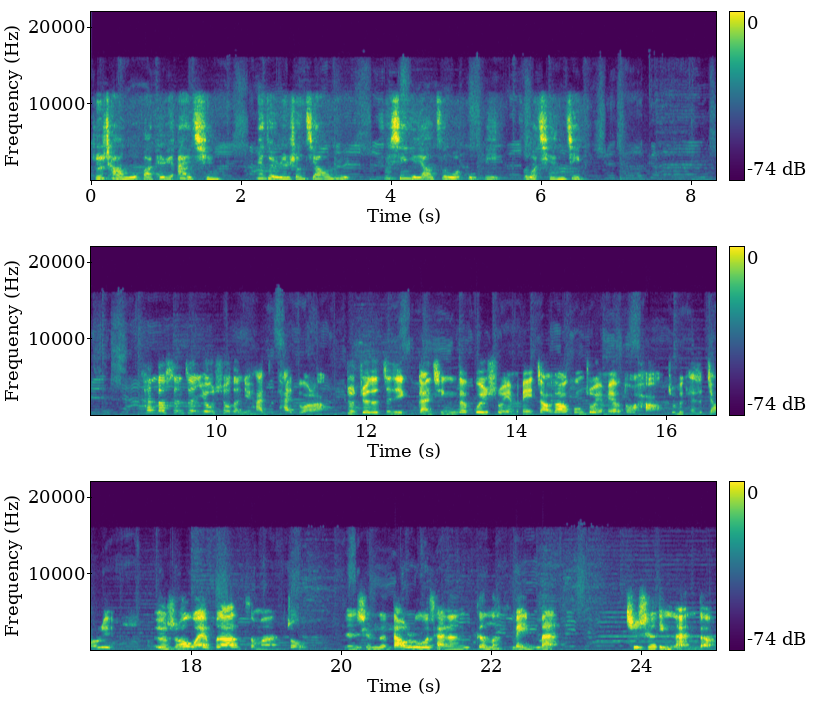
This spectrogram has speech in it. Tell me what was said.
职场无法培育爱情，面对人生焦虑。初心也要自我鼓励，自我前进。看到深圳优秀的女孩子太多了，就觉得自己感情的归属也没找到，工作也没有多好，就会开始焦虑。有时候我也不知道怎么走人生的道路才能更美满，其实挺难的。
